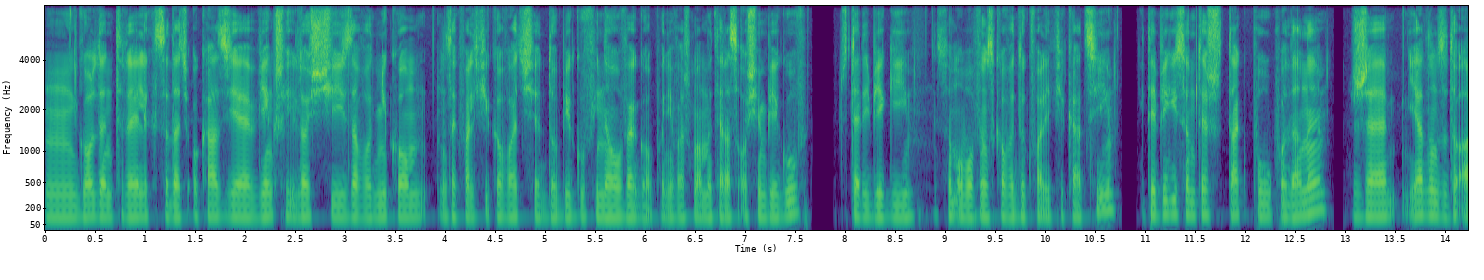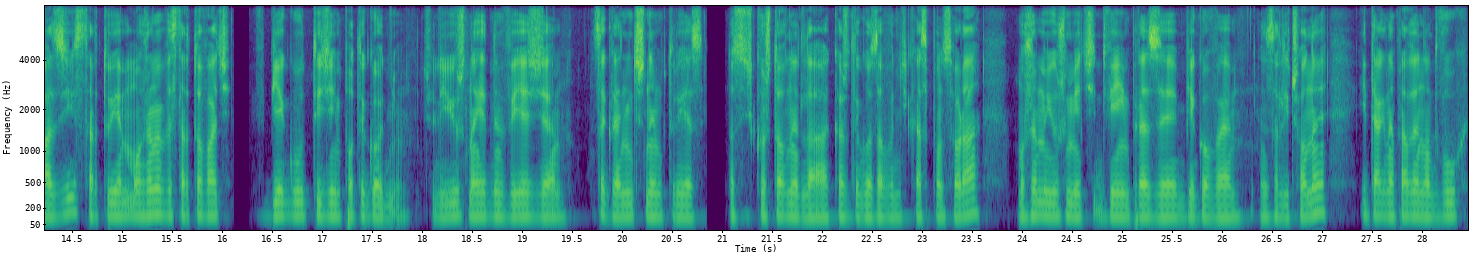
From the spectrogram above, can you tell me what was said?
mm, Golden Trail chce dać okazję większej ilości zawodnikom zakwalifikować się do biegu finałowego, ponieważ mamy teraz 8 biegów. Cztery biegi są obowiązkowe do kwalifikacji i te biegi są też tak poukładane, że jadąc do Azji startujemy, możemy wystartować w biegu tydzień po tygodniu, czyli już na jednym wyjeździe zagranicznym, który jest dosyć kosztowny dla każdego zawodnika, sponsora, możemy już mieć dwie imprezy biegowe zaliczone i tak naprawdę na dwóch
